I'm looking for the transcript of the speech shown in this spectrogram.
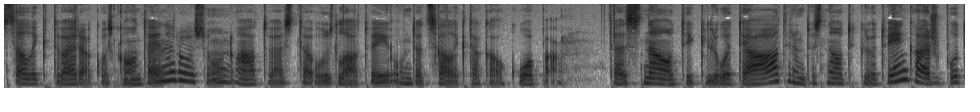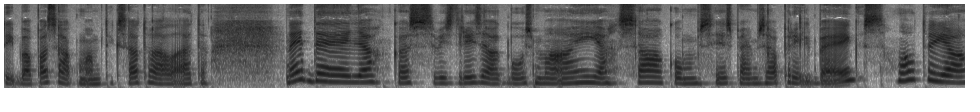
salikta vairākos konteineros un atvesta uz Latviju un tad salikta atkal kopā. Tas nav tik ļoti ātri un tas nav tik ļoti vienkārši. Būtībā pasākumam tiks atvēlēta nedēļa, kas visdrīzāk būs māja sākums, iespējams, aprīļa beigas Latvijā.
